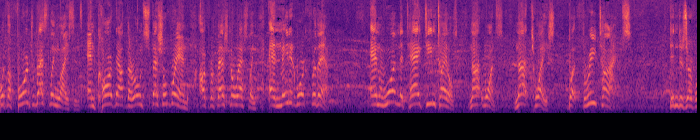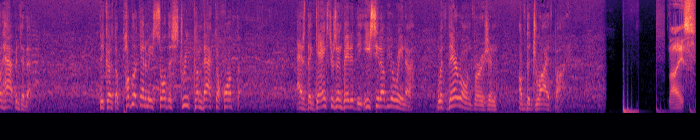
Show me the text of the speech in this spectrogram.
with a forged wrestling license and carved out their own special brand of professional wrestling and made it work for them and won the tag team titles not once, not twice, but three times, didn't deserve what happened to them. Because the public enemy saw the street come back to haunt them as the Gangstas invaded the ECW arena with their own version of the drive-by. Nice.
